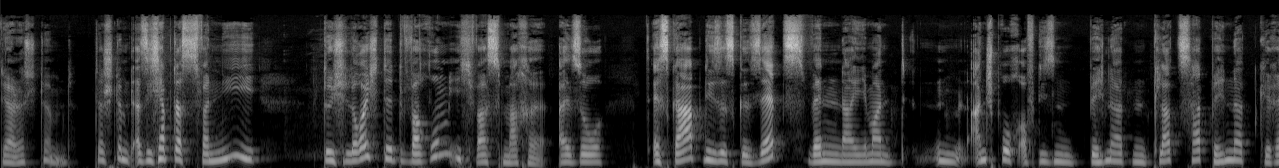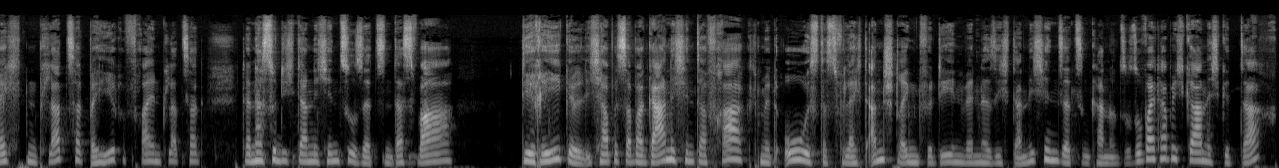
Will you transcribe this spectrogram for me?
Ja, das stimmt. Das stimmt. Also ich habe das zwar nie durchleuchtet, warum ich was mache. Also es gab dieses Gesetz, wenn da jemand einen Anspruch auf diesen behinderten Platz hat, behindertgerechten Platz hat, barrierefreien Platz hat, dann hast du dich da nicht hinzusetzen. Das war die Regel. Ich habe es aber gar nicht hinterfragt mit, oh, ist das vielleicht anstrengend für den, wenn er sich da nicht hinsetzen kann und so. Soweit habe ich gar nicht gedacht.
